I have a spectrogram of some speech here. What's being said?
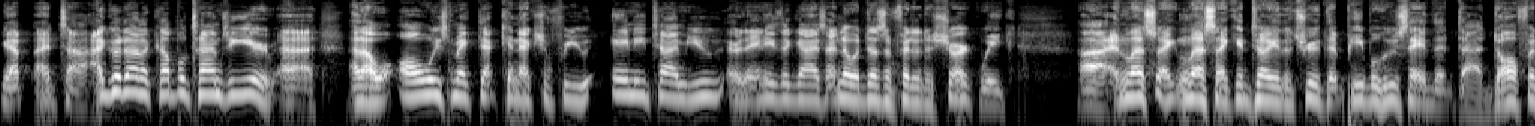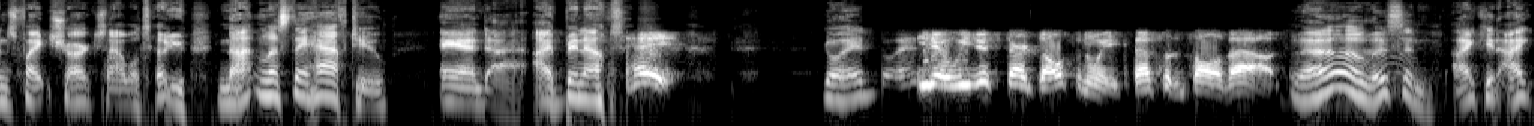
Yep, uh, I go down a couple times a year, uh, and I will always make that connection for you anytime you or any of the guys. I know it doesn't fit into Shark Week, uh, unless I, unless I can tell you the truth that people who say that uh, dolphins fight sharks, I will tell you not unless they have to. And uh, I've been out. Hey, Go ahead. you know, we just start Dolphin Week. That's what it's all about. Oh, listen, I can. I,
